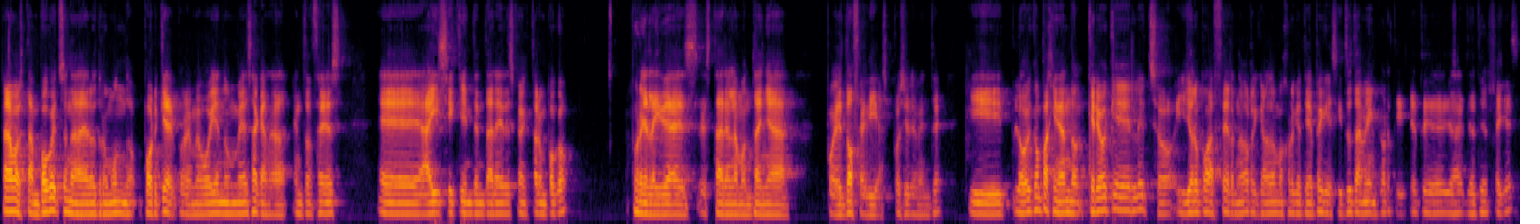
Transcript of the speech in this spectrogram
Pero vamos, tampoco he hecho nada del otro mundo. ¿Por qué? Porque me voy en un mes a Canadá. Entonces, eh, ahí sí que intentaré desconectar un poco, porque la idea es estar en la montaña pues 12 días posiblemente. Y lo voy compaginando. Creo que el hecho, y yo lo puedo hacer, ¿no? Ricardo, mejor que te peques, y tú también, Corti, te, ya, tienes peques,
